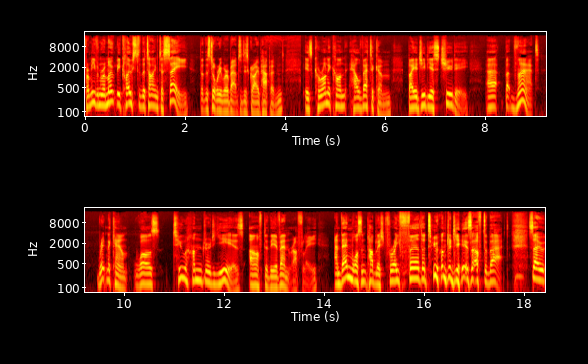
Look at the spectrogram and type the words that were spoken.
from even remotely close to the time to say that the story we're about to describe happened is Chronicon Helveticum by Aegidius Tschudi. Uh, but that written account was 200 years after the event, roughly, and then wasn't published for a further 200 years after that. So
